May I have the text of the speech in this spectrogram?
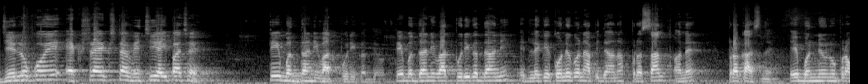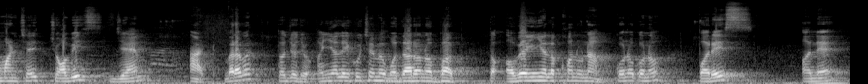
જે લોકોએ એક્સ્ટ્રા એક્સ્ટ્રા વેચી આપ્યા છે, તે બધાની વાત પૂરી કરી દો. તે બધાની વાત પૂરી કરી દેવાની, એટલે કે કોને કોને આપી દેવાના? પ્રશાંત અને પ્રકાશને. એ બંનેનું પ્રમાણ છે ચોવીસ જેમ આઠ. બરાબર? તો જોજો, અહીંયા લખ્યું છે, મેં વધારાનો ભાગ. તો હવે અહીંયા લખવાનું નામ. કોનો કોનો? પરેશ અને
